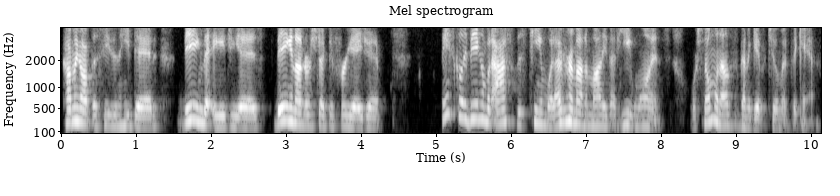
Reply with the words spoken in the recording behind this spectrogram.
coming off the season he did, being the age he is, being an unrestricted free agent, basically being able to ask this team whatever amount of money that he wants, or someone else is going to give it to him if they can.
